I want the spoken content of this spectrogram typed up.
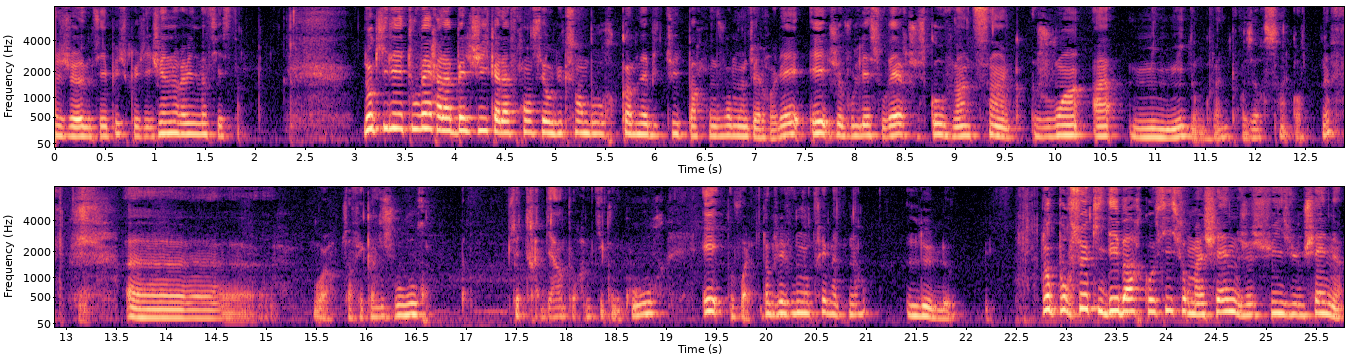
je ne sais plus ce que j'ai. Je viens de me réveiller de ma sieste. Donc il est ouvert à la Belgique, à la France et au Luxembourg, comme d'habitude par convoi mondial relais. Et je vous le laisse ouvert jusqu'au 25 juin à minuit, donc 23h59. Euh, voilà, ça fait 15 jours. C'est très bien pour un petit concours. Et voilà, donc je vais vous montrer maintenant le lot. Donc pour ceux qui débarquent aussi sur ma chaîne, je suis une chaîne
